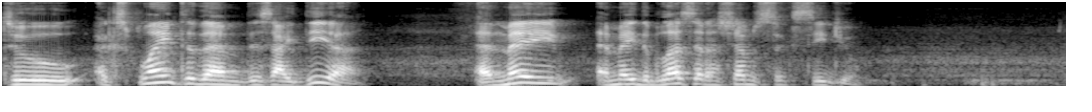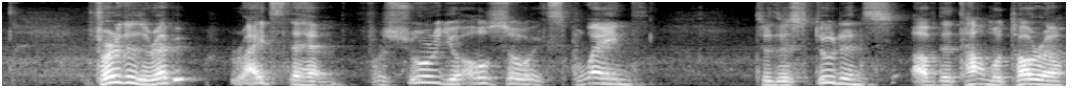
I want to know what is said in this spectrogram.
to explain to them this idea, and may and may the blessed Hashem succeed you. Further, the Rebbe writes to him, for sure, you also explained to the students of the Talmud Torah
